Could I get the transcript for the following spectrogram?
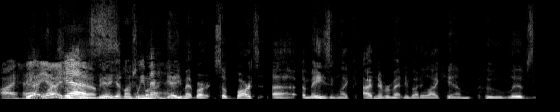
I have. Yeah, yeah, lunch I with did. Yes. him. Yeah, you had lunch We with met Bart. him. Yeah, you met Bart. So Bart's uh, amazing. Like I've never met anybody like him who lives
